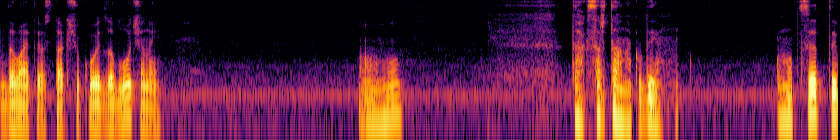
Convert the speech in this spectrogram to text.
Давайте ось так, що коїд заблочений. Угу. Так, Сартана, куди? Ну, це ти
